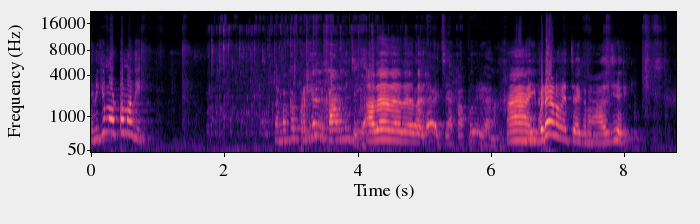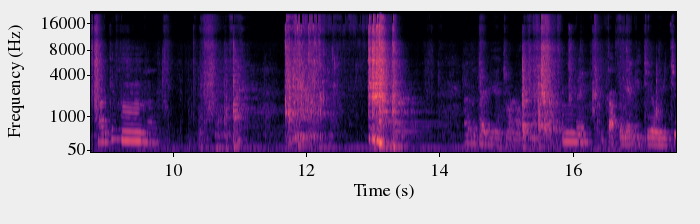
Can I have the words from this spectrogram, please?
എനിക്ക് മുട്ട മതി. നമുക്ക് ഉദ്ഘാടനം ചെയ്യാം. അതെ അതെ അതെ അതെ. കപ്പ് കഴുകണം. ആ ഇവിടെയാണോ വെച്ചേക്കണേ? അത് ശരി. അത് കഴുകി വെച്ചോളാം. കപ്പിലേക്ക് ഇച്ചിരി ഒഴിച്ച്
